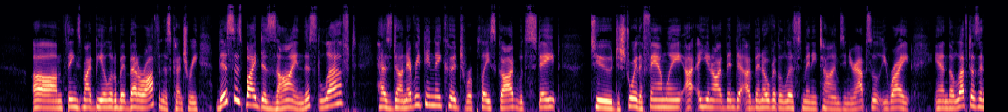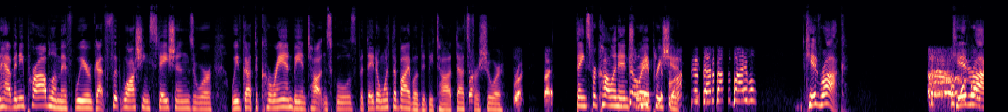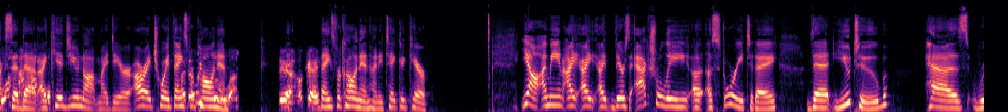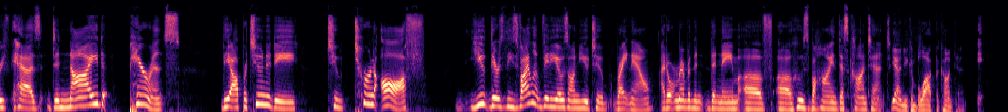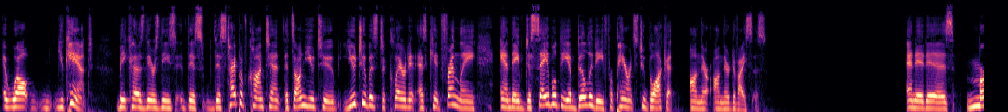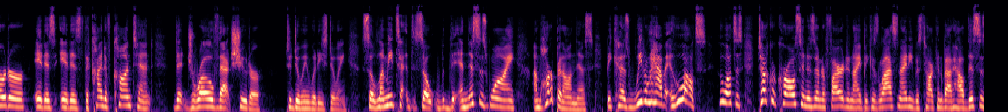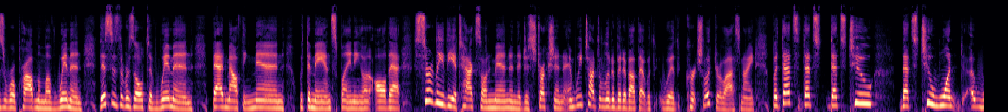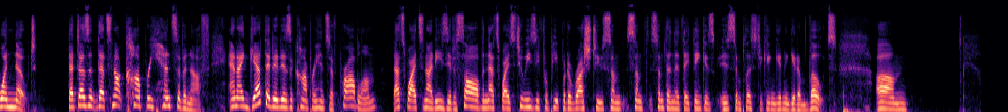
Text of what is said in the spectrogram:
um, things might be a little bit better off in this country. This is by design. This left has done everything they could to replace God with state. To destroy the family, I, you know, I've been I've been over the list many times, and you're absolutely right. And the left doesn't have any problem if we've got foot washing stations or we've got the Koran being taught in schools, but they don't want the Bible to be taught. That's for sure. Right, right. Thanks for calling in, Troy. I appreciate it. said that about the Bible? Kid Rock. Kid Rock said that. I kid you not, my dear. All right, Troy, thanks for calling in. up. Yeah, okay. Thanks for calling in, honey. Take good care. Yeah, I mean, I, I, I there's actually a, a story today that YouTube has re, has denied parents the opportunity to turn off you there's these violent videos on YouTube right now. I don't remember the, the name of uh, who's behind this content. Yeah, and you can block the content. Eh, Well, you can't because there's these this this type of content that's on YouTube. YouTube has declared it as kid friendly, and they've disabled the ability for parents to block it on their on their devices. And it is murder. It is it is the kind of content that drove that shooter to doing what he's doing. So let me t- so and this is why I'm harping on this because we don't have who else who else is Tucker Carlson is under fire tonight because last night he was talking about how this is a real problem of women. This is the result of women bad mouthing men with the mansplaining and all that. Certainly the attacks on men and the destruction and we talked a little bit about that with with Kurt Schlichter last night. But that's that's that's too that's too one uh, one note. That doesn't, that's not comprehensive enough. And I get that it is a comprehensive problem. That's why it's not easy to solve, and that's why it's too easy for people to rush to some, some something that they think is, is simplistic and going to get them votes. Um,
